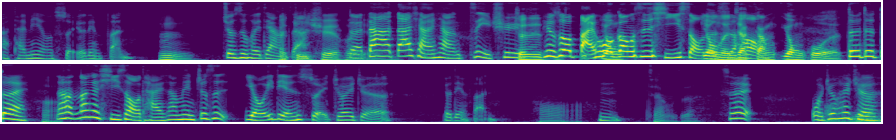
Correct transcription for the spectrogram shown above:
啊，台面有水，有点烦，嗯。就是会这样子啊，的确会。对，大家大家想一想，自己去，就是譬如说百货公司洗手的时候，用人家刚用过的，对对对，然后那个洗手台上面就是有一点水，就会觉得有点烦。哦，嗯，这样子，所以我就会觉得，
